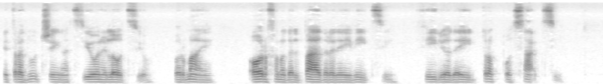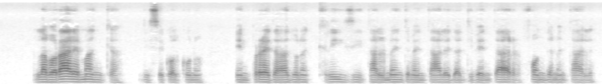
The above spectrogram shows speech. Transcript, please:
e traduce in azione l'ozio, ormai orfano del padre dei vizi, figlio dei troppo sazi. Lavorare manca, disse qualcuno, in preda ad una crisi talmente mentale da diventar fondamentale.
